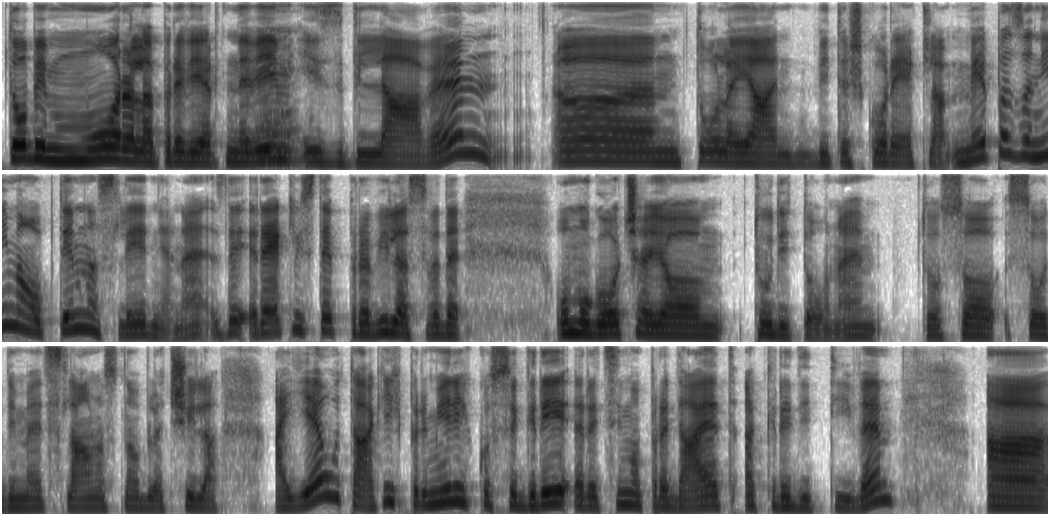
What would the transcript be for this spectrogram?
to bi morala preveriti, ne vem mm. iz glave. E, tole ja, bi težko rekla. Me pa zanima ob tem naslednje. Zdaj, rekli ste, pravila seveda omogočajo tudi to. Ne? to so sodi med slavnostna oblačila. A je v takih primerih, ko se gre recimo predajati akreditive, a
